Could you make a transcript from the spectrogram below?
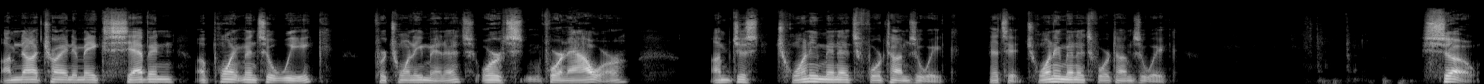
I'm not trying to make seven appointments a week for 20 minutes or for an hour. I'm just 20 minutes four times a week. That's it. 20 minutes four times a week. So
